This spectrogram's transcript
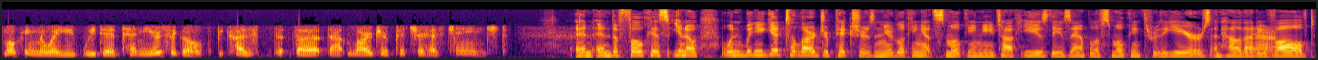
smoking the way you, we did ten years ago because the, the that larger picture has changed. And and the focus you know when when you get to larger pictures and you're looking at smoking and you talk you use the example of smoking through the years and how that Yeah. evolved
